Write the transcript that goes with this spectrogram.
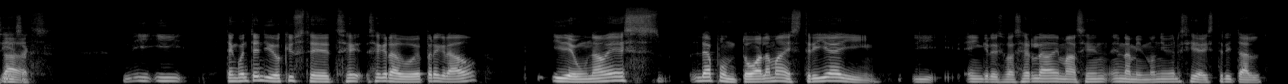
dadas. Y, tengo entendido que usted se, se, graduó de pregrado y de una vez le apuntó a la maestría y, e ingresó a hacerla además en, en la misma universidad distrital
